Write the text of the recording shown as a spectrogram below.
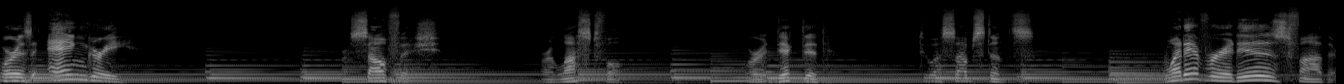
or is angry, or selfish, or lustful, or addicted to a substance. Whatever it is, Father,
